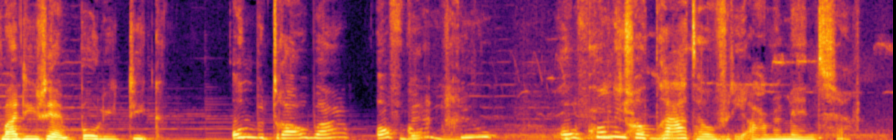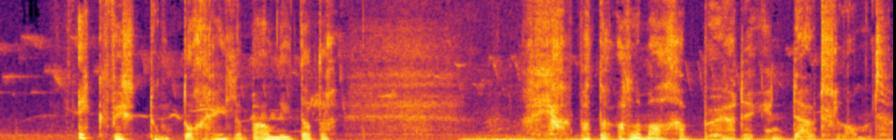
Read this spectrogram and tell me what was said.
Maar die zijn politiek onbetrouwbaar of werkschuw. Hoe Of kon u zo praten over die arme mensen? Ik wist toen toch helemaal niet dat er... Ja, wat er allemaal gebeurde in Duitsland.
